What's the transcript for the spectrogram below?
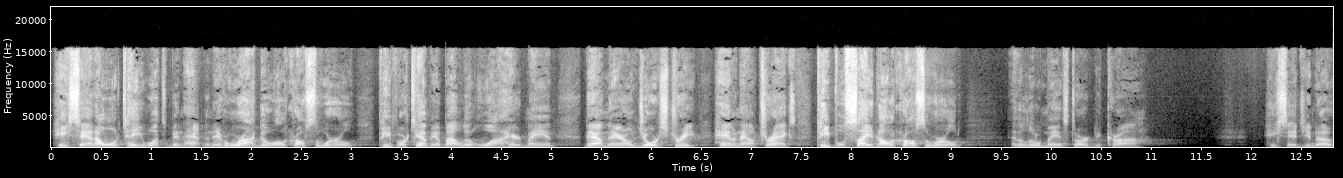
he said, I want to tell you what's been happening everywhere I go all across the world. People are telling me about a little white haired man down there on George Street handing out tracts. People saved all across the world. And the little man started to cry. He said, You know,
